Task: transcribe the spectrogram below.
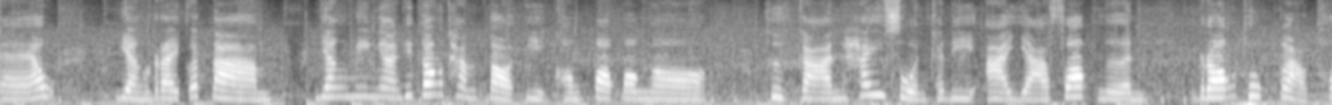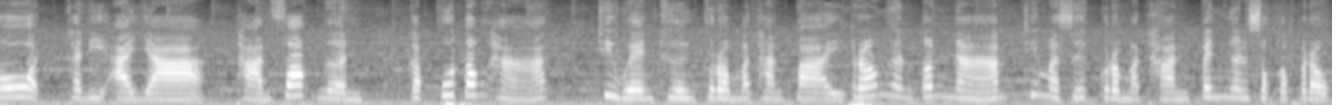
แล้ว อย่างไรก็ตาม ยังมีงานที่ต้องทำต่ออีกของปปง คือการให้ส่วนคดีอาญาฟอกเงิน ร้องทุกข์กล่าวโทษ คดีอาญาฐานฟอกเงิน กับผู้ต้องหา ที่เวรคืนกรมธรรม์ไป เพราะเงินต้นน้ำที่มาซื้อกรมธรรม์เป็นเงินสกปรก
